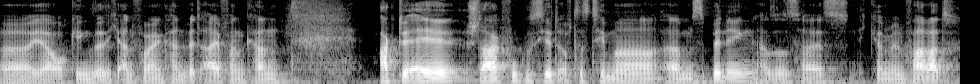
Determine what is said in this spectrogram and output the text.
äh, ja auch gegenseitig anfeuern kann, wetteifern kann. Aktuell stark fokussiert auf das Thema ähm, Spinning, also das heißt, ich kann mir ein Fahrrad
